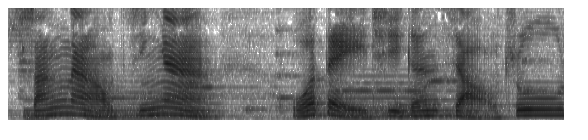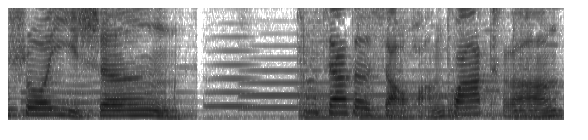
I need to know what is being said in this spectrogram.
伤脑筋啊！我得去跟小猪说一声，他家的小黄瓜藤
